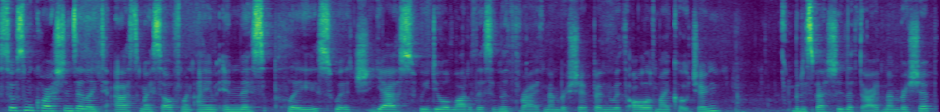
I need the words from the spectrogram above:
So, some questions I like to ask myself when I am in this place, which, yes, we do a lot of this in the Thrive membership and with all of my coaching, but especially the Thrive membership.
